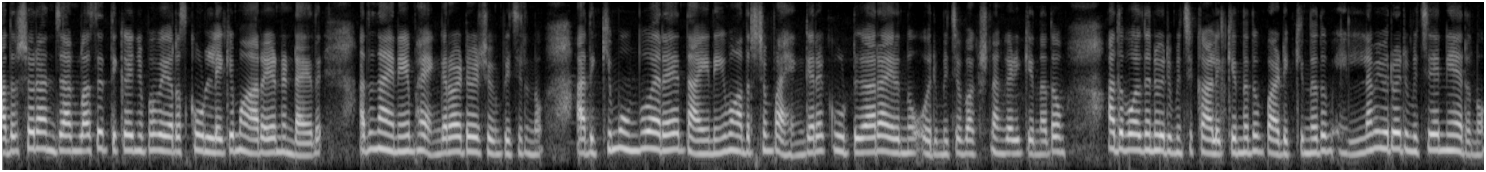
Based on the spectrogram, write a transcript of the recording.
ആദർശ ഒരു അഞ്ചാം ക്ലാസ് എത്തിക്കഴിഞ്ഞപ്പോൾ വേറെ സ്കൂളിലേക്ക് മാറുകയാണ് ഉണ്ടായത്. അത് നയനയെ ഭയങ്കരമായിട്ട് വിഷമിപ്പിച്ചിരുന്നു. അതിക്ക് മുമ്പ് വരെ നയനയും ആദർശം ഭയങ്കര കൂട്ടുകാരായിരുന്നു. ഒരുമിച്ച് ഭക്ഷണം കഴിക്കുന്നതും അതുപോലെ തന്നെ ഒരുമിച്ച് കളിക്കുന്നതും പഠിക്കുന്നതും എല്ലാം ഇവർ ഒരുമിച്ച് തന്നെയായിരുന്നു.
